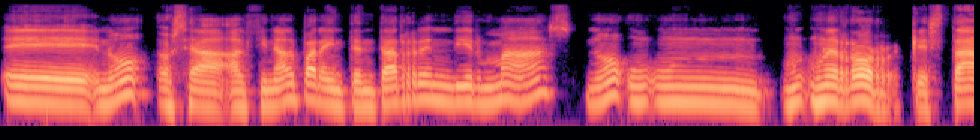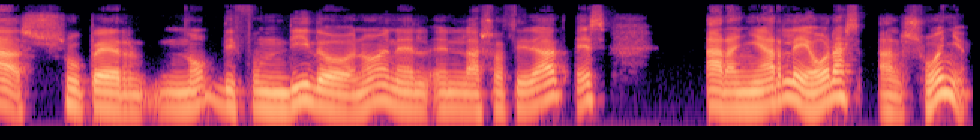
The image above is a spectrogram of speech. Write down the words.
eh, no? O sea, al final para intentar rendir más, ¿no? Un, un, error que está súper, ¿no? Difundido, ¿no? En, el, en la sociedad es arañarle horas al sueño.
